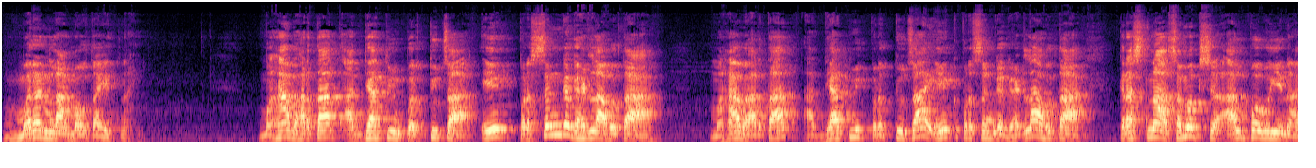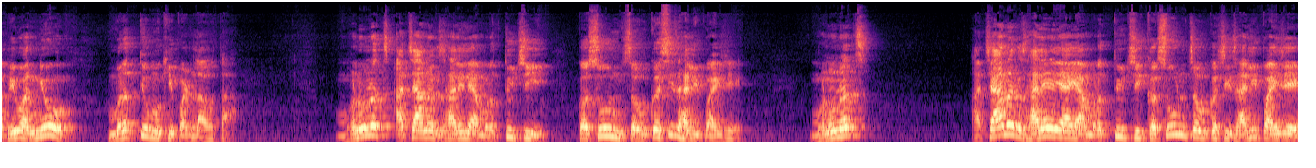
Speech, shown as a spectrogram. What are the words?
मरण लांबवता येत नाही. महाभारतात आध्यात्मिक मृत्यूचा एक प्रसंग घडला होता. महाभारतात आध्यात्मिक मृत्यूचा एक प्रसंग घडला होता. कृष्णा समक्ष अल्पवयीन अभिमन्यू मृत्युमुखी पडला होता. म्हणूनच अचानक झालेल्या मृत्यूची कसून चौकशी झाली पाहिजे. म्हणूनच अचानक झालेल्या या मृत्यूची कसून चौकशी झाली पाहिजे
